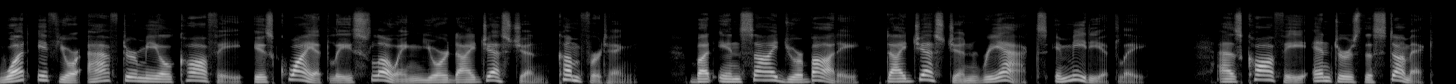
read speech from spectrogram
What if your after-meal coffee is quietly slowing your digestion, comforting? But inside your body, digestion reacts immediately. As coffee enters the stomach,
